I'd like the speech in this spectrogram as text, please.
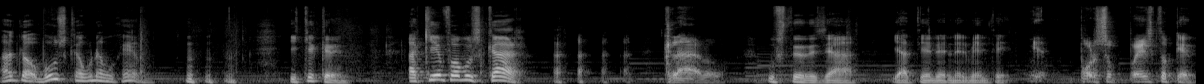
hazlo, busca una mujer. ¿Y qué creen? ¿A quién fue a buscar? claro, ustedes ya ya tienen en mente. Por supuesto que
